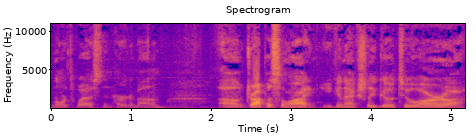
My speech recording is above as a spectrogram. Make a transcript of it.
Northwest and heard about them, uh, drop us a line. You can actually go to our uh,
